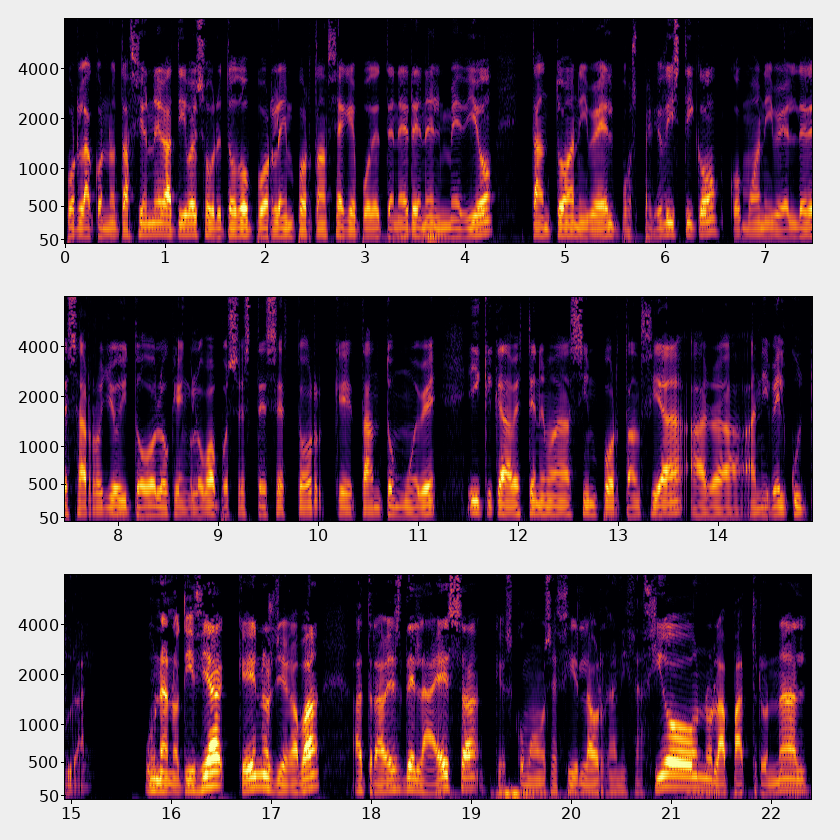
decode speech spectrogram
por la connotación negativa y sobre todo por la importancia que puede tener en el medio tanto a nivel pues periodístico como a nivel de desarrollo y todo lo que engloba pues este sector que tanto mueve y que cada vez tiene más importancia a, a nivel cultural. Una noticia que nos llegaba a través de la ESA, que es como vamos a decir la organización o la patronal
